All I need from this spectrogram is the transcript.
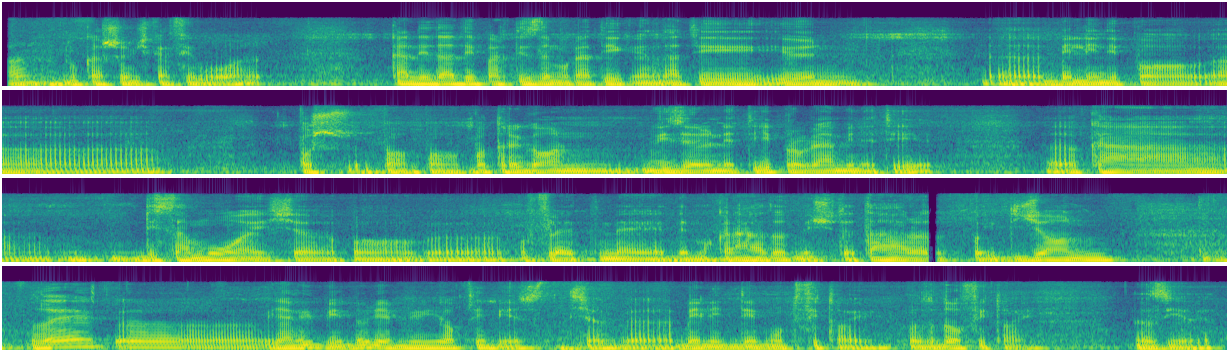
Nuk ka shumë që ka filluar. Kandidati i Partisë Demokratike kandidati ynë Belindi po tregon vizionin e tij, programin e tij. Ka disa muaj që po flet me demokratët, me qytetarët, po i dëgjon dhe jam i bindur, jam optimist që Belindi mund të fitojë dhe do fitojë në zgjedhjet.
